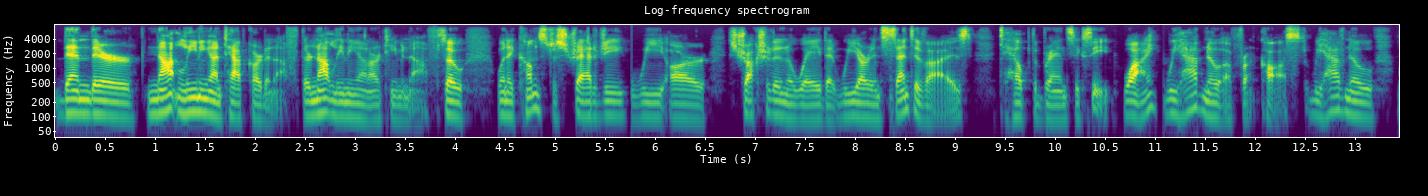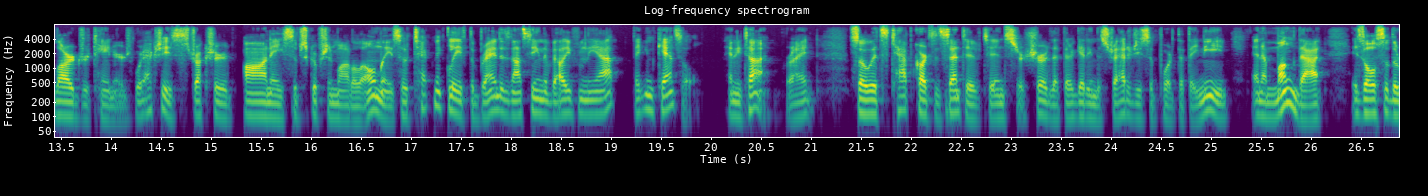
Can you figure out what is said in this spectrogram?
then they're not leaning on Tapcart enough. They're not leaning on our team enough. So when it comes to strategy, we are structured in a way that we are incentivized to help the brand succeed. Why? We have no upfront cost. We have no large retainers. We're actually structured on a subscription model only. So technically, if the brand is not seeing the value from the app, they can cancel anytime, right? So it's Tapcart's incentive to ensure that they're getting the strategy support that they need. And among that is also the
